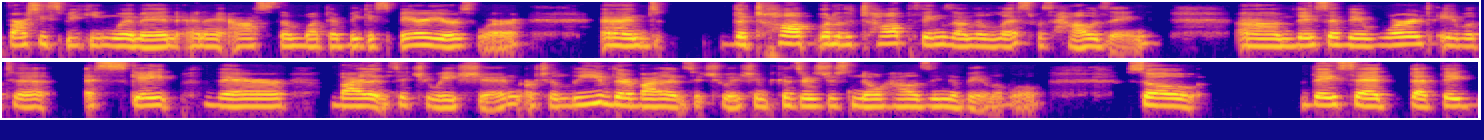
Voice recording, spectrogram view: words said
Farsi speaking women and I asked them what their biggest barriers were. And the top one of the top things on the list was housing. Um, they said they weren't able to escape their violent situation or to leave their violent situation because there's just no housing available. So they said that they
